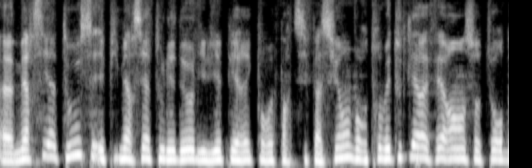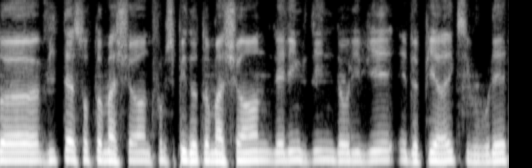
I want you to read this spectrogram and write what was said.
Euh, merci à tous et puis merci à tous les deux, Olivier et Pierrick, pour votre participation. Vous retrouvez toutes les références autour de Vitesse Automation, Full Speed Automation, les LinkedIn d'Olivier et de Pierrick si vous voulez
